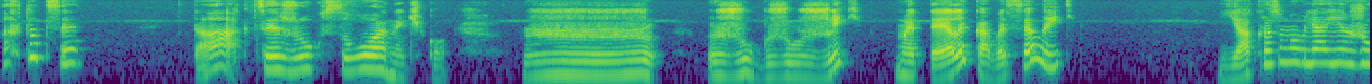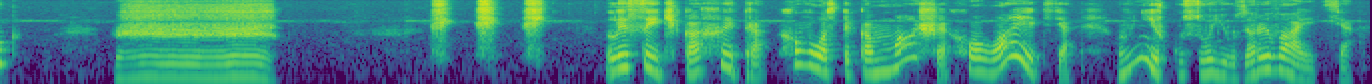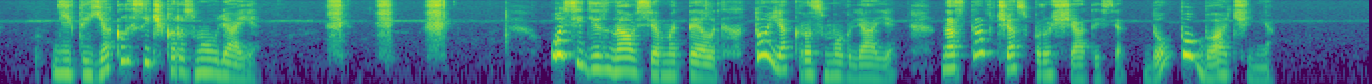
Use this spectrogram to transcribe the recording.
А хто це? Так, це жук сонечко. Ж, жук жужжить, метелика веселить. Як розмовляє жук? Ж. Лисичка хитра хвостиком маше, ховається, в нірку свою заривається. Діти, як лисичка розмовляє? Ось і дізнався метелик, хто як розмовляє. Настав час прощатися. До побачення.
